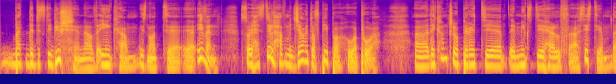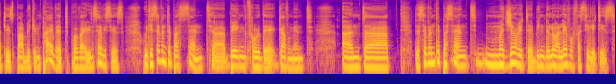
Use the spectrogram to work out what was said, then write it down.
but the distribution of the income is not uh, even. So we still have majority of people who are poor. Uh, the country operates uh, a mixed health uh, system that is public and private providing services, with the 70% uh, being through the government and uh, the 70% majority being the lower level facilities.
